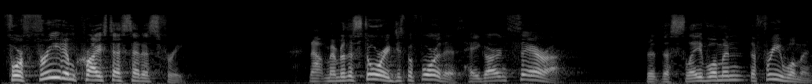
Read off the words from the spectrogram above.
For freedom Christ has set us free. Now, remember the story just before this Hagar and Sarah, the, the slave woman, the free woman.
